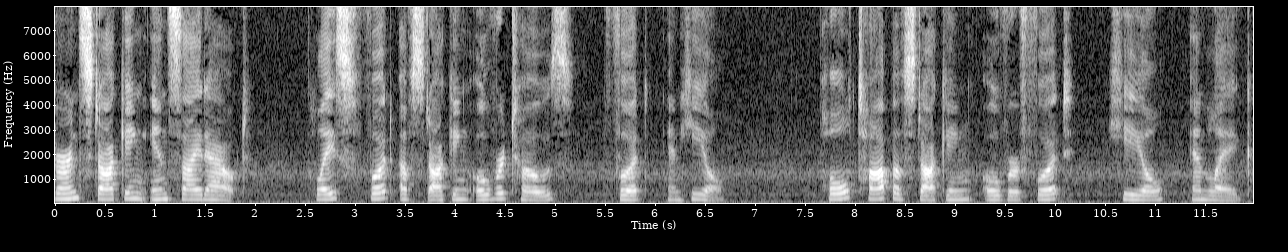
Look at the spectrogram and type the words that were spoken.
Turn stocking inside out. Place foot of stocking over toes, foot, and heel. Pull top of stocking over foot, heel, and leg.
